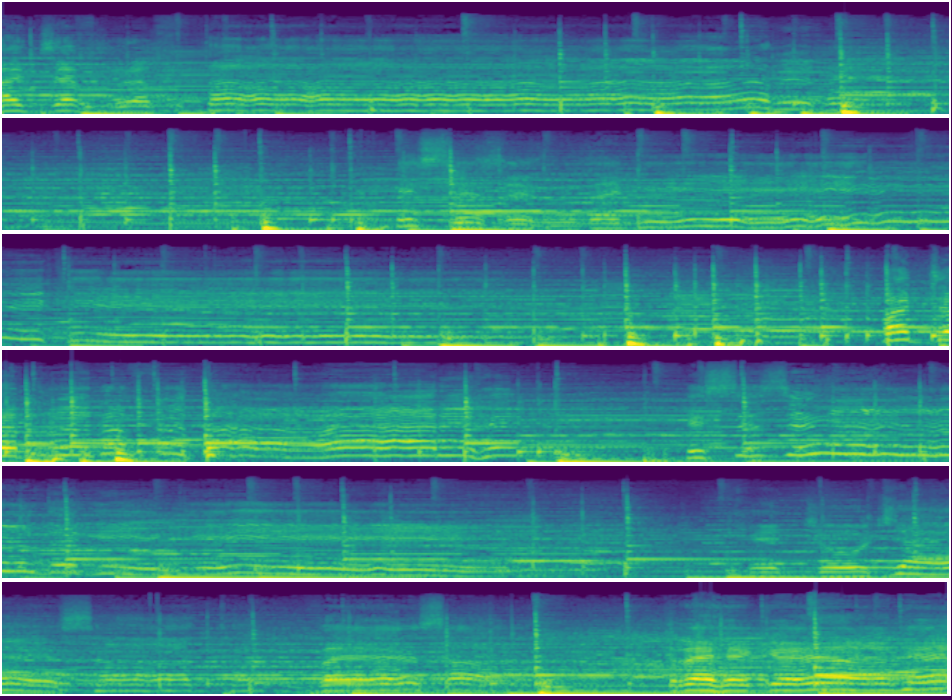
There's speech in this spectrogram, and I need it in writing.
अजब रफ्तार है इस ज़िंदगी की। अजब रफ्तार है इस ज़िंदगी जैसा था वैसा रह गया है।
